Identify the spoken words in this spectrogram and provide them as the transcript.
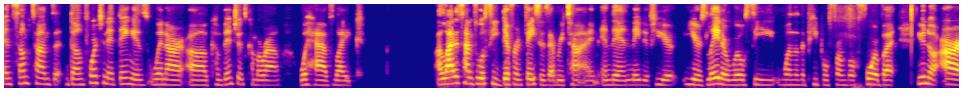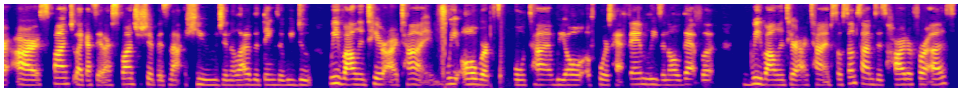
And sometimes the unfortunate thing is when our uh, conventions come around, we'll have like a lot of times we'll see different faces every time. And then maybe a few years later we'll see one of the people from before. But you know our our sponsor like i said our sponsorship is not huge. And a lot of the things that we do we volunteer our time. We all work full time. We all of course have families and all that but we volunteer our time. So sometimes it's harder for us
